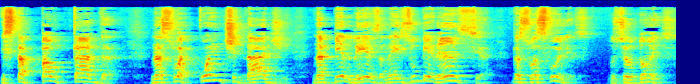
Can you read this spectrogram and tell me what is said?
está pautada na sua quantidade, na beleza, na exuberância das suas folhas, dos seus dons.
